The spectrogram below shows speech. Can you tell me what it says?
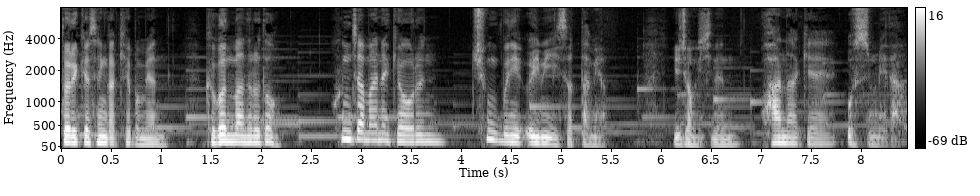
돌이켜 생각해보면 그것만으로도 혼자만의 겨울은 충분히 의미 있었다며 유정 씨는 환하게 웃습니다.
